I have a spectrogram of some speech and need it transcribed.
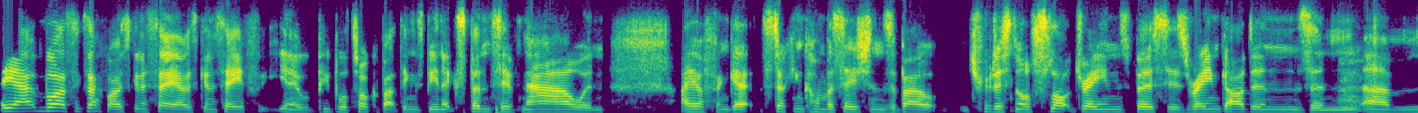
Yeah, well, that's exactly what I was going to say. I was going to say, if you know, people talk about things being expensive now, and I often get stuck in conversations about traditional slot drains versus rain gardens, and um,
